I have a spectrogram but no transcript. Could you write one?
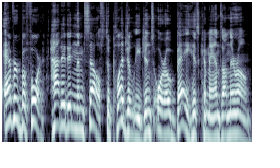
ever before had it in themselves to pledge allegiance or obey his commands on their own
